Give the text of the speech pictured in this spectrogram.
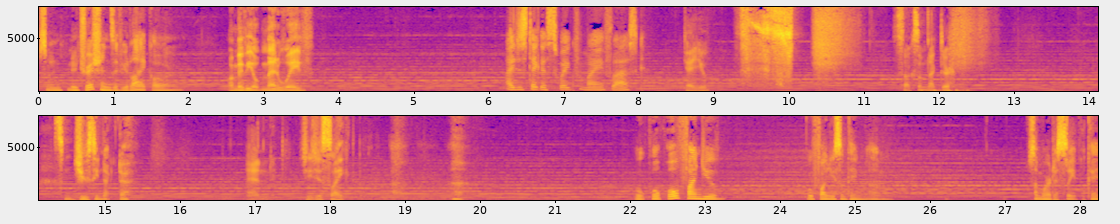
some nutritions if you like, or or maybe a med wave. I just take a swig from my flask. Okay, you suck some nectar, some juicy nectar, and she's just like, we'll, we'll, we'll find you. We'll find you something, um, somewhere to sleep. Okay,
